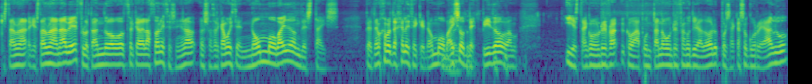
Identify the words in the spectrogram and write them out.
que está, en una, que está en una nave flotando cerca de la zona. Y dice, señora, nos acercamos y dice, no mováis de donde estáis. Pero tenemos que protegerla. Dice que no os mováis, os despido. Vamos. Y están con un rifle- con- apuntando con un francotirador por si acaso ocurre algo.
